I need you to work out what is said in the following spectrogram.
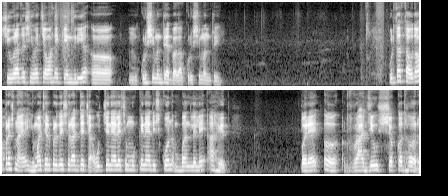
शिवराज सिंह चौहान हे केंद्रीय कृषी मंत्री आहेत बघा कृषी मंत्री. पुढचा चौदावा प्रश्न आहे. हिमाचल प्रदेश राज्याच्या उच्च न्यायालयाचे मुख्य न्यायाधीश कोण बनलेले आहेत? पर्याय अ राजीव शकधर.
